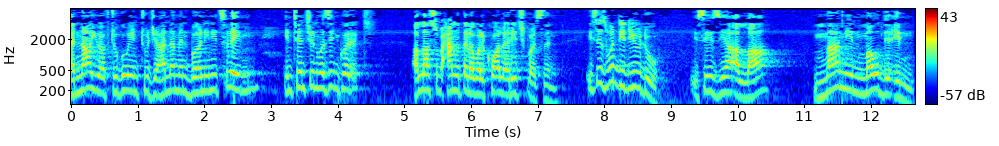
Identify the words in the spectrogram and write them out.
And now you have to go into Jahannam and burn in its flame. Intention was incorrect. Allah subhanahu wa ta'ala will call a rich person. He says, what did you do? He says, Ya Allah, ma min mawdi'in.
